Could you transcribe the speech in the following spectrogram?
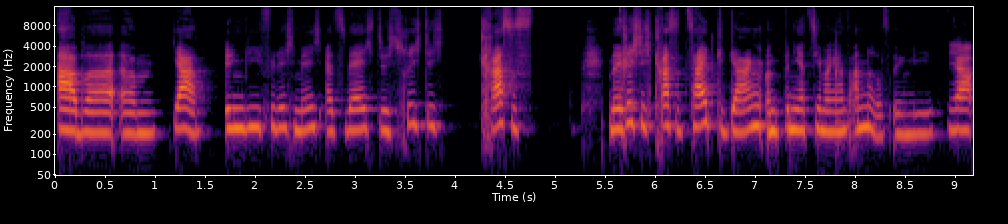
Aber ähm, ja, irgendwie fühle ich mich, als wäre ich durch richtig krasses, eine richtig krasse Zeit gegangen und bin jetzt jemand ganz anderes irgendwie. ja,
